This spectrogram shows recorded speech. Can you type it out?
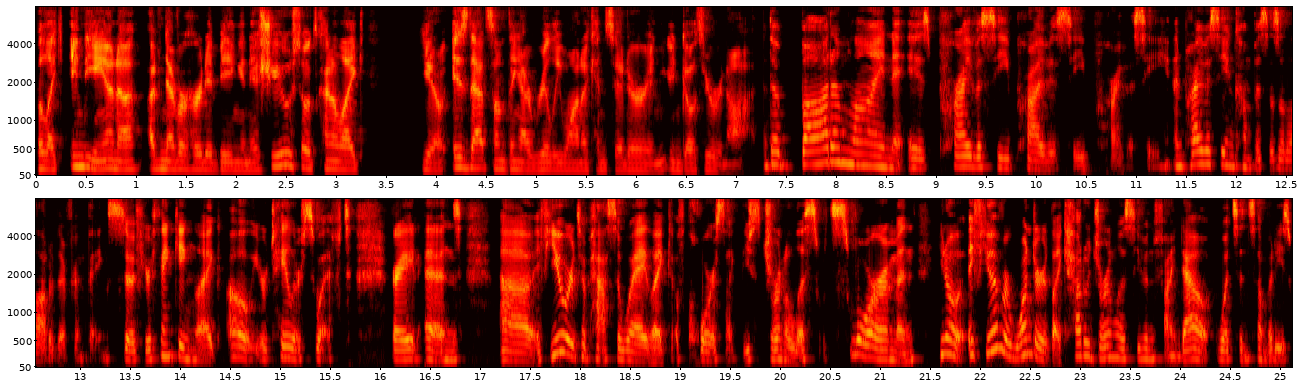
But like Indiana, I've never heard it being an issue. So it's kind of like you know, is that something I really want to consider and, and, go through or not? The bottom line is privacy, privacy, privacy. And privacy encompasses a lot of different things. So if you're thinking like, oh, you're Taylor Swift, right? And uh, if you were to pass away, like, of course, like these journalists would swarm. And, you know, if you ever wondered, like, how do journalists even find out what's in somebody's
